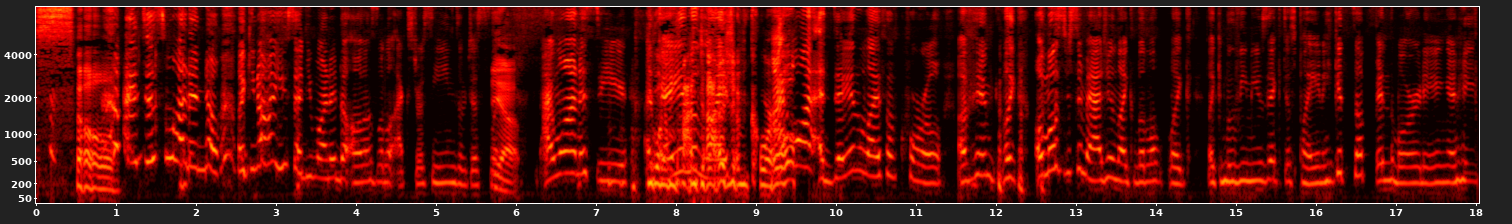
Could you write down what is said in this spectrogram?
so I just want to know, like, you know how you said you wanted to, all those little extra scenes of just, like, yeah, I want to see a want a day in the life. of Quirrell? I want a day in the life of Quirrell of him, like almost just imagine like little like like movie music just playing. He gets up in the morning and he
